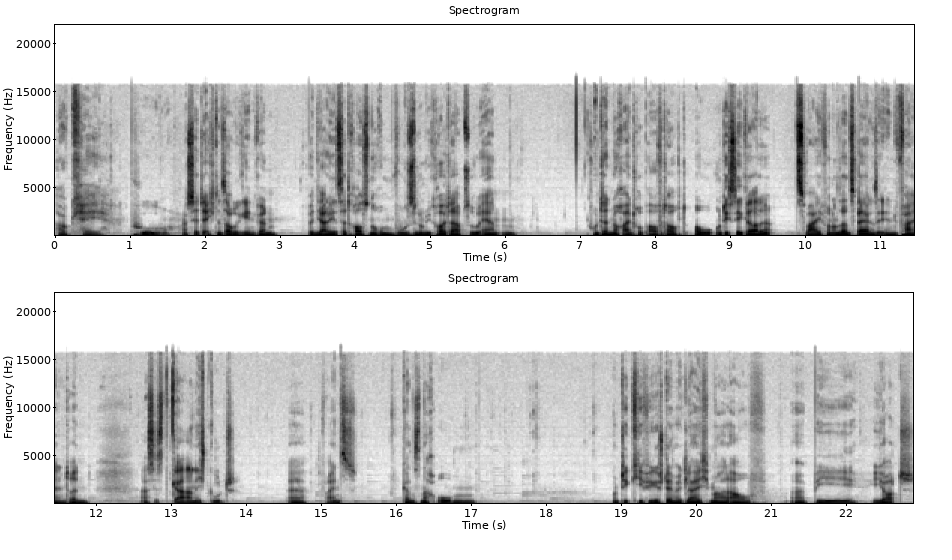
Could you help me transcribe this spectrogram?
Okay. Puh, das hätte echt ins Auge gehen können. Wenn die alle jetzt da draußen rumwuseln, um die Kräuter abzuernten. Und dann noch ein Trupp auftaucht. Oh, und ich sehe gerade, zwei von unseren Zwergen sind in den Fallen drin. Das ist gar nicht gut. Äh, feins. Ganz nach oben. Und die Käfige stellen wir gleich mal auf. Äh, B, J.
